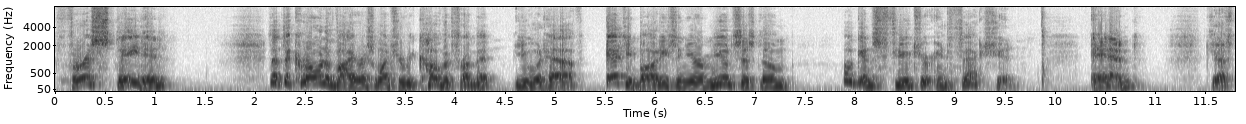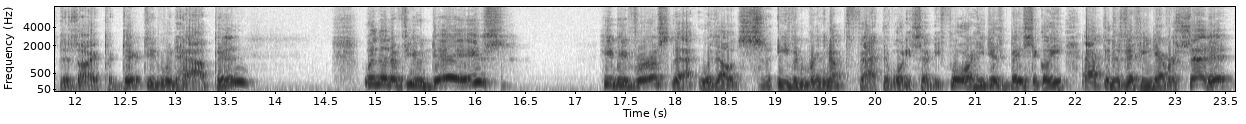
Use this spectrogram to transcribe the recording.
first stated that the coronavirus, once you recovered from it, you would have antibodies in your immune system against future infection. And, just as I predicted would happen, within a few days, he reversed that without even bringing up the fact of what he said before. He just basically acted as if he never said it.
